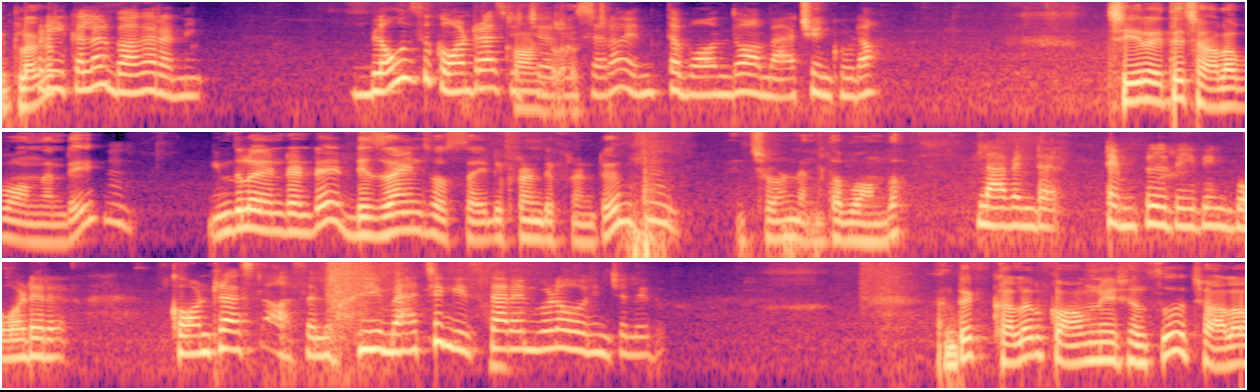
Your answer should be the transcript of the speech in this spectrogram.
ఈ కలర్ బాగా రన్నింగ్ బ్లౌజ్ కాంట్రాస్ట్ ఇచ్చారు చూసారా? ఎంత బాగుందో ఆ మ్యాచింగ్ కూడా. చీర అయితే చాలా బాగుందండి. ఇందులో ఏంటంటే డిజైన్స్ వస్తాయి డిఫరెంట్ డిఫరెంట్. చూడండి ఎంత బాగుందో. Lavender temple weaving border. Contrast అసలు ఈ మ్యాచింగ్ ఇస్తారని కూడా ఊహించలేదు. అంటే కలర్ కాంబినేషన్స్ చాలా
